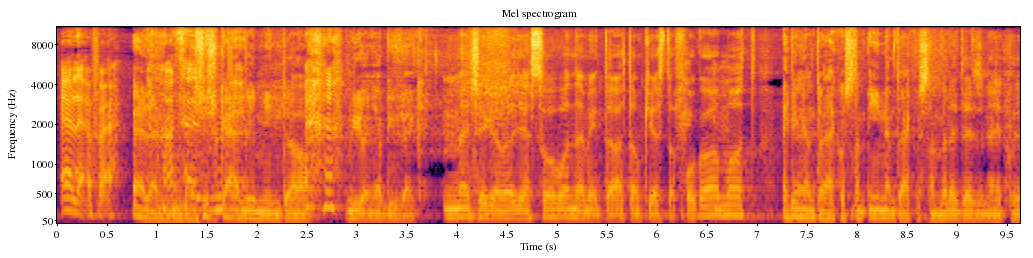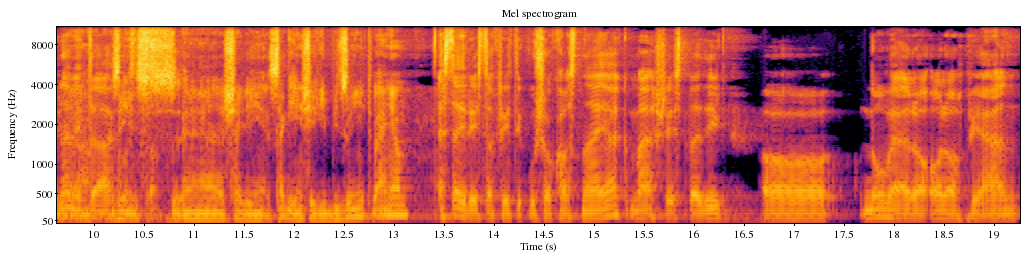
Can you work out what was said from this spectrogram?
Eleve. Ellenmondás, Hát ez és kb. mint a műanyag üveg. Mentségemre legyen szólva, nem én találtam ki ezt a fogalmat. Eddig nem találkoztam, én nem találkoztam vele, de ez lehet hogy Nem én az én találkoztam. eh, segény, szegénységi bizonyítványom. Ezt egyrészt a kritikusok használják, másrészt pedig a novella alapján,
